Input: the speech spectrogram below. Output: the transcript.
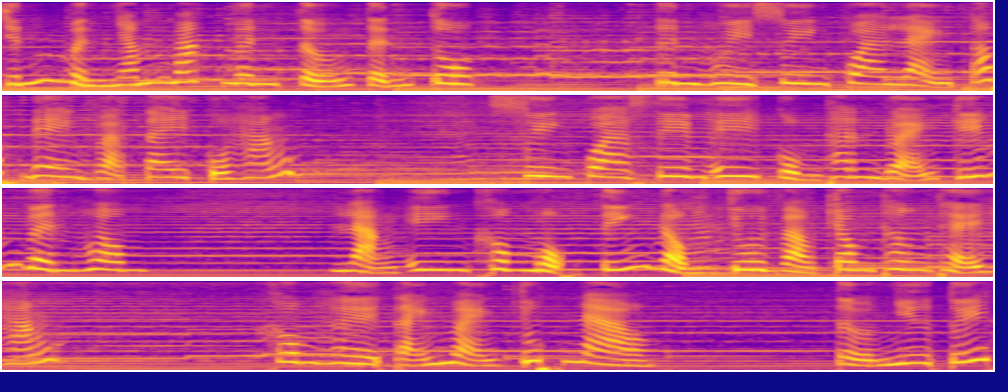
chính mình nhắm mắt minh tưởng tỉnh tu. Tinh Huy xuyên qua làn tóc đen và tay của hắn. Xuyên qua xiêm y cùng thanh đoạn kiếm bên hông. Lặng yên không một tiếng động chui vào trong thân thể hắn. Không hề tản mạn chút nào. Tựa như tuyết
